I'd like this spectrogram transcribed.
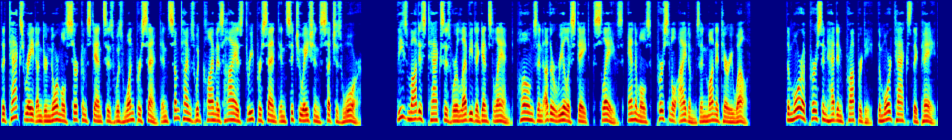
The tax rate under normal circumstances was 1% and sometimes would climb as high as 3% in situations such as war. These modest taxes were levied against land, homes and other real estate, slaves, animals, personal items and monetary wealth. The more a person had in property, the more tax they paid.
